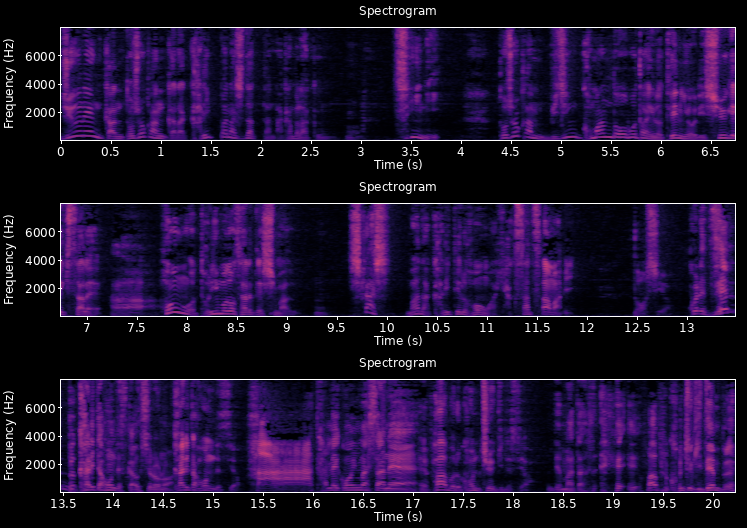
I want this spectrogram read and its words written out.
10年間図書館から借りっぱなしだった中村くん。ついに、図書館美人コマンド部隊の手により襲撃され、あ本を取り戻されてしまう。しかし、まだ借りてる本は100冊余り。どうしよう。これ全部借りた本ですか？後ろのは借りた本ですよ。はあ溜め込みましたねえファーブル昆虫記ですよ。でまたええファーブル昆虫記全部？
